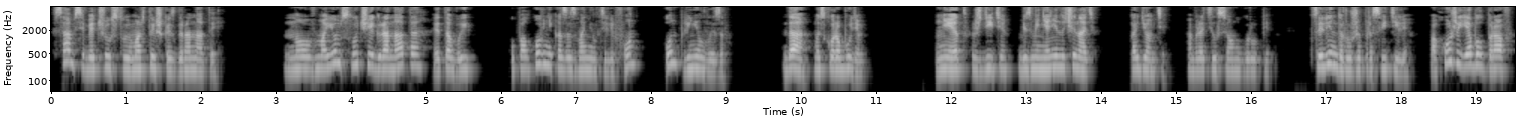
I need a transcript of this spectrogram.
Сам себя чувствую мартышкой с гранатой. Но в моем случае граната — это вы». У полковника зазвонил телефон, он принял вызов. «Да, мы скоро будем». «Нет, ждите, без меня не начинать. Пойдемте», — обратился он к группе. Цилиндр уже просветили. Похоже, я был прав.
